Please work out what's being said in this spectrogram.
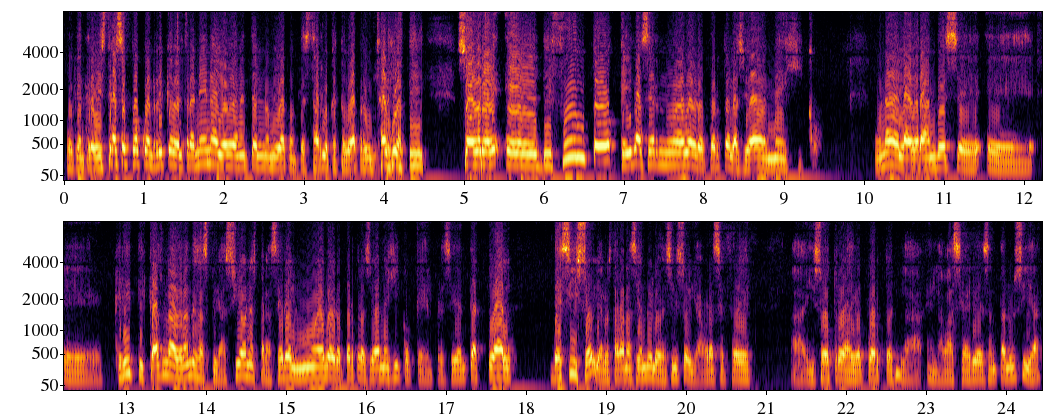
Porque entrevisté hace poco a Enrique Beltranena y obviamente él no me iba a contestar lo que te voy a preguntar yo a ti sobre el difunto que iba a ser nuevo aeropuerto de la Ciudad de México. Una de las grandes eh, eh, eh, críticas, una de las grandes aspiraciones para hacer el nuevo aeropuerto de la Ciudad de México que el presidente actual deshizo, ya lo estaban haciendo y lo deshizo y ahora se fue Ah, hizo otro aeropuerto en la, en la base aérea de Santa Lucía,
